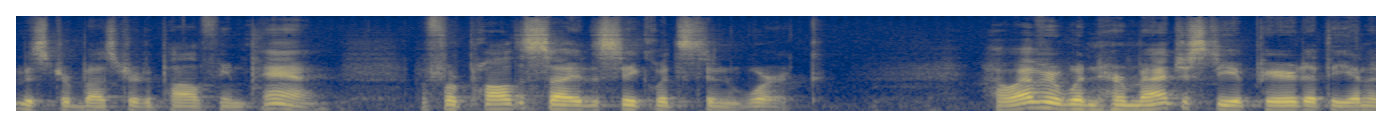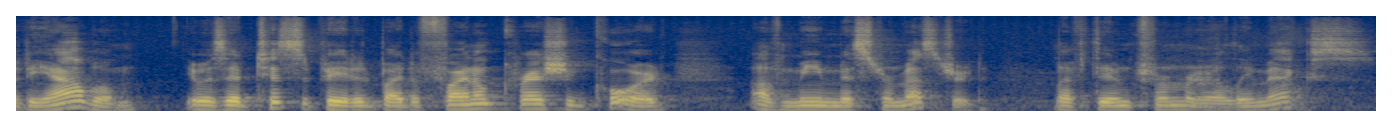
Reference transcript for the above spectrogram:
Mr. Mustard and Polythene Pam, before Paul decided the sequence didn't work. However, when Her Majesty appeared at the end of the album, it was anticipated by the final crashing chord of Mean Mr. Mustard, left in from an early mix,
